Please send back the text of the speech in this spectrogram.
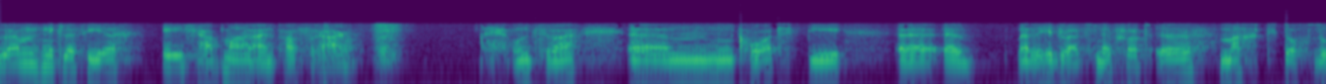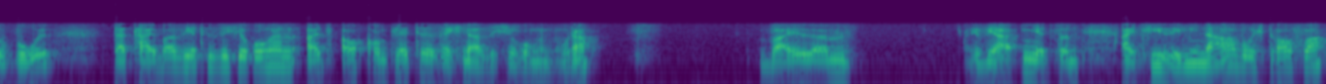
zusammen, Niklas hier. Ich habe mal ein paar Fragen. Und zwar, ähm, Cord, die, äh, äh, also hier Drive Snapshot äh, macht doch sowohl dateibasierte Sicherungen als auch komplette Rechnersicherungen, oder? Weil ähm, wir hatten jetzt so ein IT-Seminar, wo ich drauf war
